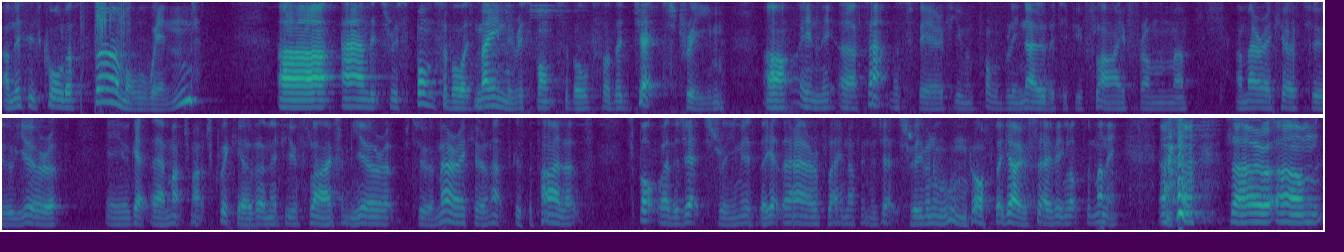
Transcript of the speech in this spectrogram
And this is called a thermal wind. Uh, and it's responsible, it's mainly responsible for the jet stream uh, in the Earth's atmosphere. If you probably know that if you fly from uh, America to Europe, you get there much, much quicker than if you fly from Europe to America, and that's because the pilots spot where the jet stream is, they get their aeroplane up in the jet stream, and boom, off they go, saving lots of money. so um,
